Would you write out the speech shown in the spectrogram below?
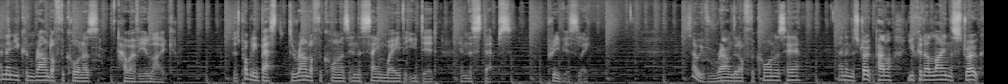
And then you can round off the corners however you like. It's probably best to round off the corners in the same way that you did in the steps previously. So we've rounded off the corners here and in the stroke panel you can align the stroke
